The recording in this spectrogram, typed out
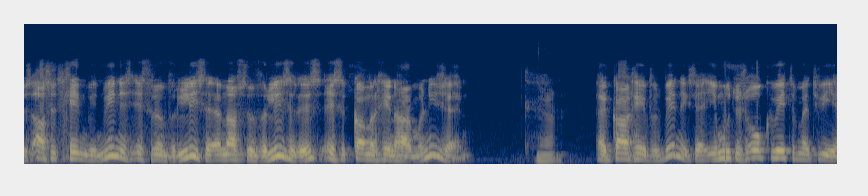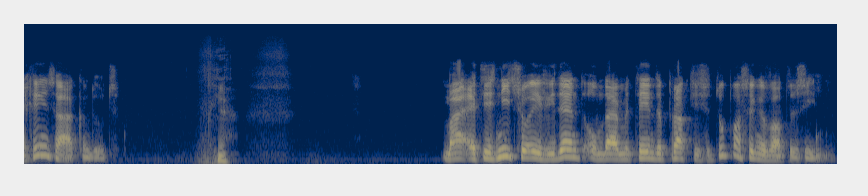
Dus als het geen win-win is, is er een verliezer. En als er een verliezer is, is kan er geen harmonie zijn. Ja. Er kan geen verbinding zijn. Je moet dus ook weten met wie je geen zaken doet. Ja. Maar het is niet zo evident om daar meteen de praktische toepassingen van te zien.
